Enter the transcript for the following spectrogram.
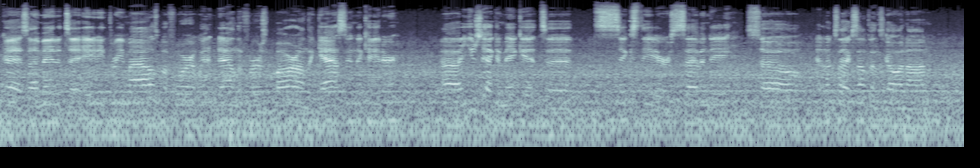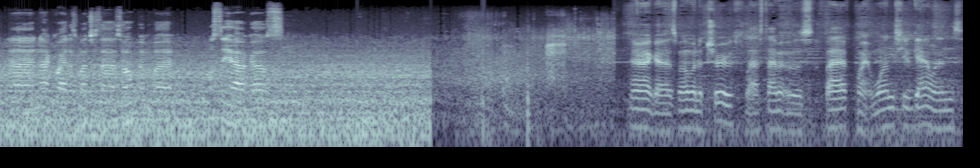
Okay, so I made it to 83 miles before it went down the first bar on the gas indicator. Uh, usually I can make it to 60 or 70, so it looks like something's going on. Uh, not quite as much as I was hoping, but we'll see how it goes. Alright guys, moment of truth. Last time it was 5.12 gallons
